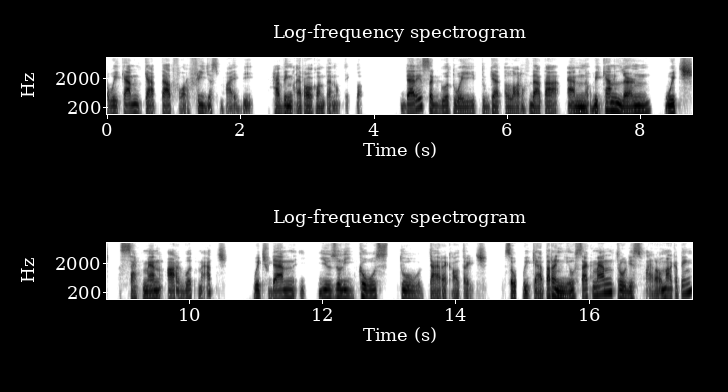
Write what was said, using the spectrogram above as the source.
We can get that for free just by the having viral content on TikTok. That is a good way to get a lot of data and we can learn which segment are a good match, which then usually goes to direct outreach. So we gather a new segment through this viral marketing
